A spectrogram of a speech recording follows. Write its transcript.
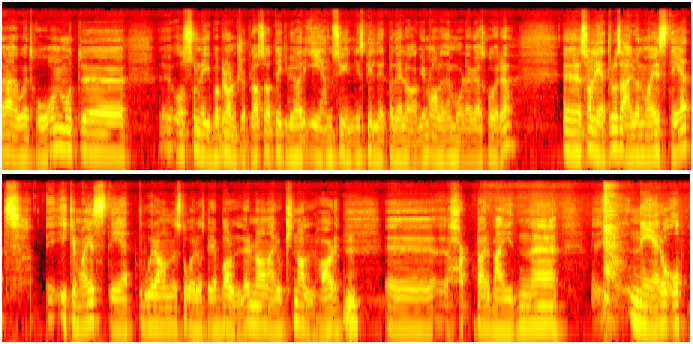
Det er jo et hån mot uh, oss som ligger på bronseplass, at ikke vi har én synlig spiller på det laget med alle de målene vi har skåret. Uh, Saletros er jo en majestet. Ikke majestet hvor han står og sprer baller, men han er jo knallhard. Eh, hardt arbeidende. Ned og opp.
